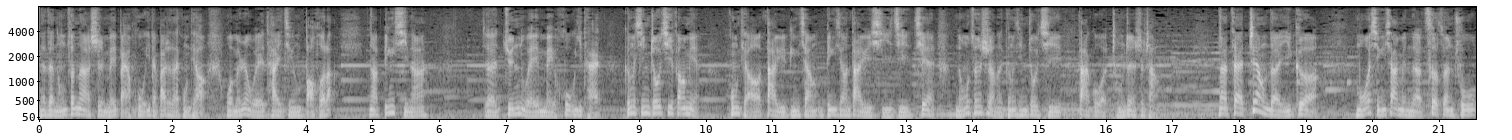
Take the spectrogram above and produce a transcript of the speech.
那在农村呢是每百户一百八十台空调。我们认为它已经饱和了。那冰洗呢，呃，均为每户一台。更新周期方面。空调大于冰箱，冰箱大于洗衣机，且农村市场的更新周期大过城镇市场。那在这样的一个模型下面的测算出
